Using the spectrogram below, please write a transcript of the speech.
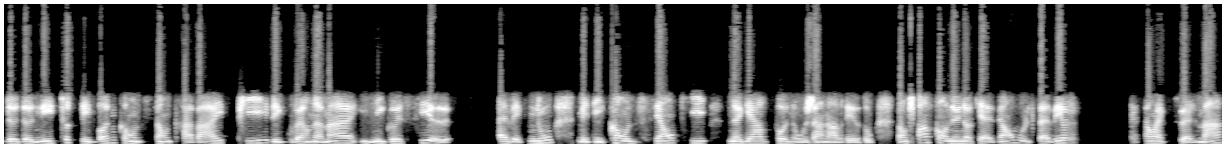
de donner toutes les bonnes conditions de travail, puis les gouvernements, ils négocient euh, avec nous, mais des conditions qui ne gardent pas nos gens dans le réseau. Donc, je pense qu'on a une occasion, vous le savez, actuellement,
